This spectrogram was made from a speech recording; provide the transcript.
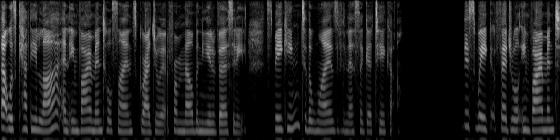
That was Kathy La, an environmental science graduate from Melbourne University, speaking to the Wire's Vanessa Gatica. This week, Federal Environment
